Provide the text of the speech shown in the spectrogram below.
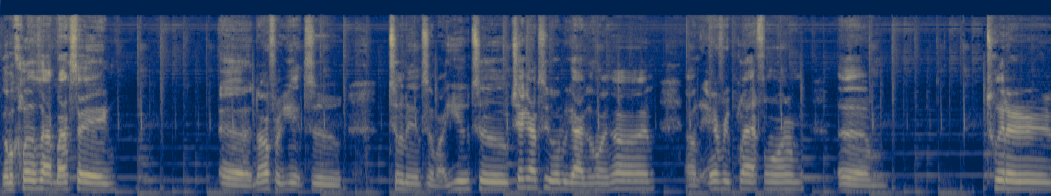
gonna close out by saying uh, don't forget to tune into my youtube. Check out see what we got going on on every platform um, Twitter,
